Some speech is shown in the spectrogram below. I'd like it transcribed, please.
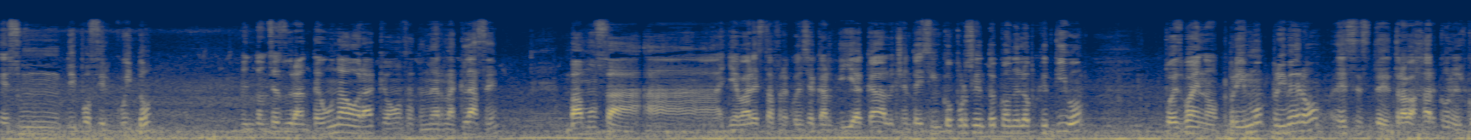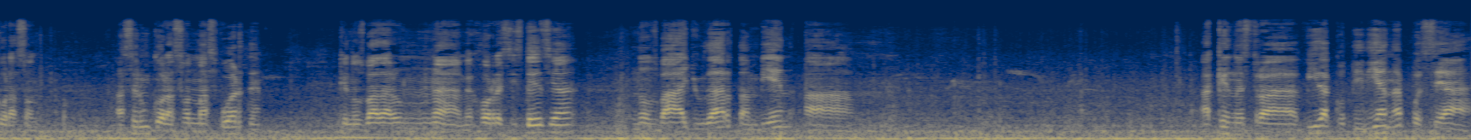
es un tipo circuito entonces durante una hora que vamos a tener la clase, vamos a, llevar esta frecuencia cardíaca al 85% con el objetivo, pues bueno, primo, primero es este, trabajar con el corazón, hacer un corazón más fuerte, que nos va a dar una mejor resistencia, nos va a ayudar también a, a que nuestra vida cotidiana pues sea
